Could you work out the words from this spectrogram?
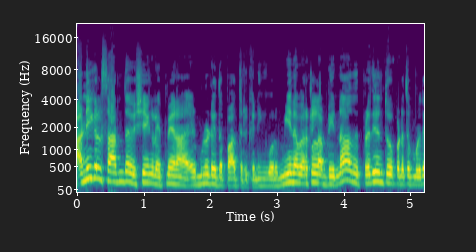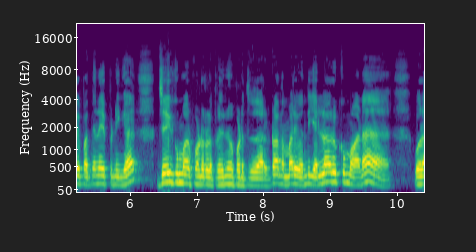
அணிகள் சார்ந்த விஷயங்களை எப்பவுமே நான் முன்னெடுத்தை பார்த்துருக்கேன். நீங்கள் ஒரு மீனவர்கள் அப்படின்னா அது பிரதிநிதித்துவப்படுத்தும் பொழுதே பார்த்தீங்கன்னா இப்போ நீங்கள் ஜெயக்குமார் போன்றவர்களை பிரதிநிதிப்படுத்துவதாக இருக்கட்டும் அந்த மாதிரி வந்து எல்லாருக்குமான ஒரு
